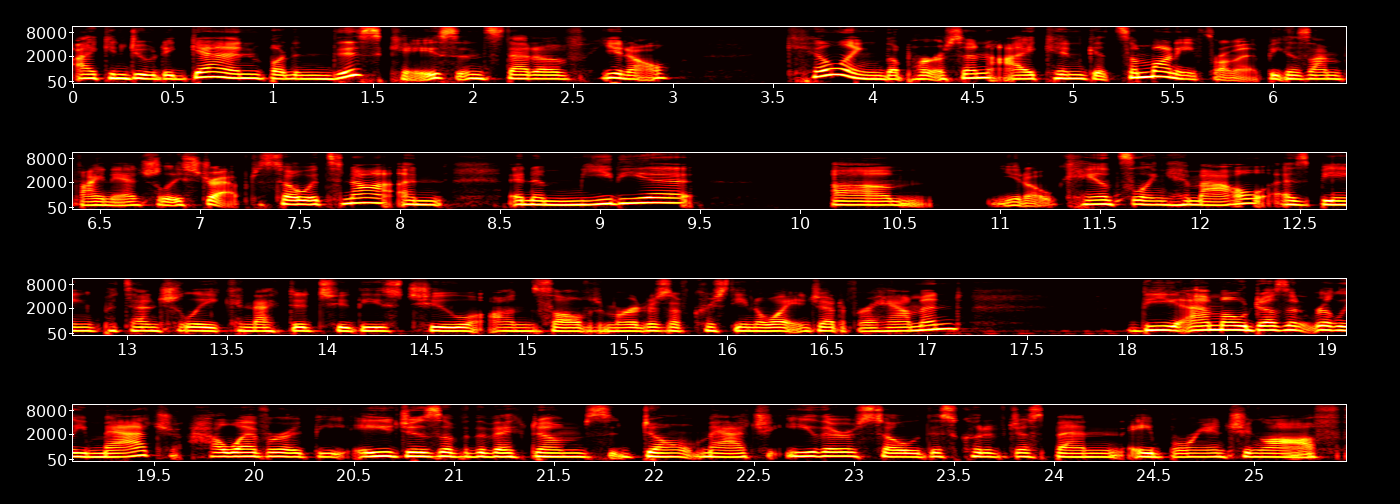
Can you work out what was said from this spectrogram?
I can do it again. But in this case, instead of, you know, killing the person, I can get some money from it because I'm financially strapped. So it's not an an immediate um, you know, canceling him out as being potentially connected to these two unsolved murders of Christina White and Jennifer Hammond. The MO doesn't really match. However, the ages of the victims don't match either. So this could have just been a branching off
